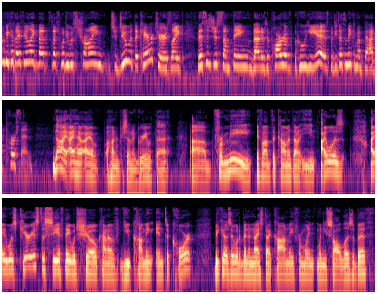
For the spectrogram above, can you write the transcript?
him because i feel like that's that's what he was trying to do with the characters like this is just something that is a part of who he is but he doesn't make him a bad person No, I I have, I 100% agree with that. Um, for me, if I'm to comment on it, I was I was curious to see if they would show kind of you coming into court because it would have been a nice dichotomy from when when you saw Elizabeth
